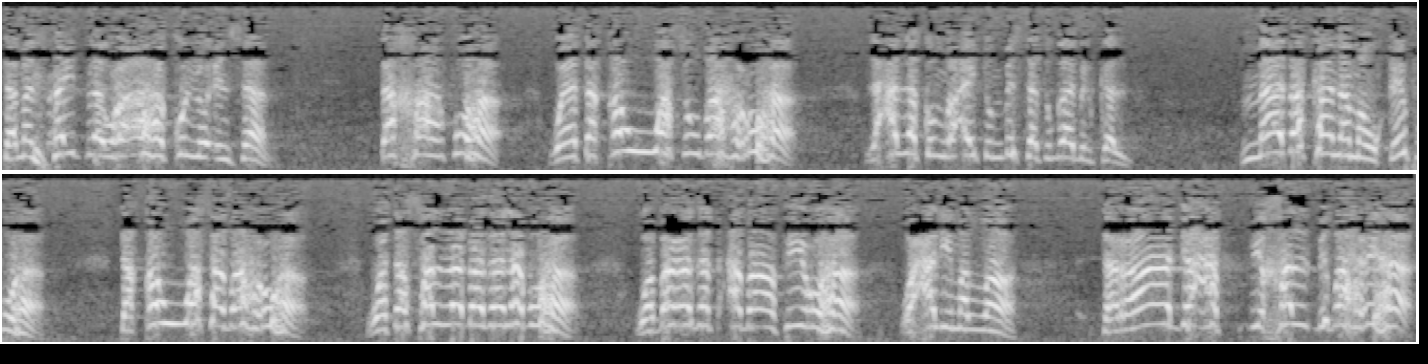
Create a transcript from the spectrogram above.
تمنيت لو رآها كل إنسان. تخافها ويتقوس ظهرها. لعلكم رأيتم بسة باب الكلب. ماذا كان موقفها؟ تقوس ظهرها وتصلب ذنبها وبرزت اظافيرها وعلم الله تراجعت بخل بظهرها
